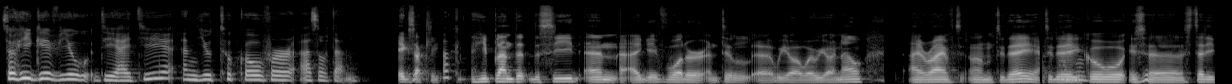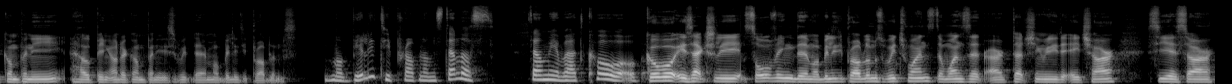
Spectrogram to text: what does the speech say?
So he gave you the idea and you took over as of then? Exactly. Okay. He planted the seed and I gave water until uh, we are where we are now. I arrived um, today. Today, mm -hmm. is a steady company helping other companies with their mobility problems. Mobility problems? Tell us. Tell me about Kowo. Kowo is actually solving the mobility problems. Which ones? The ones that are touching really the HR, CSR,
